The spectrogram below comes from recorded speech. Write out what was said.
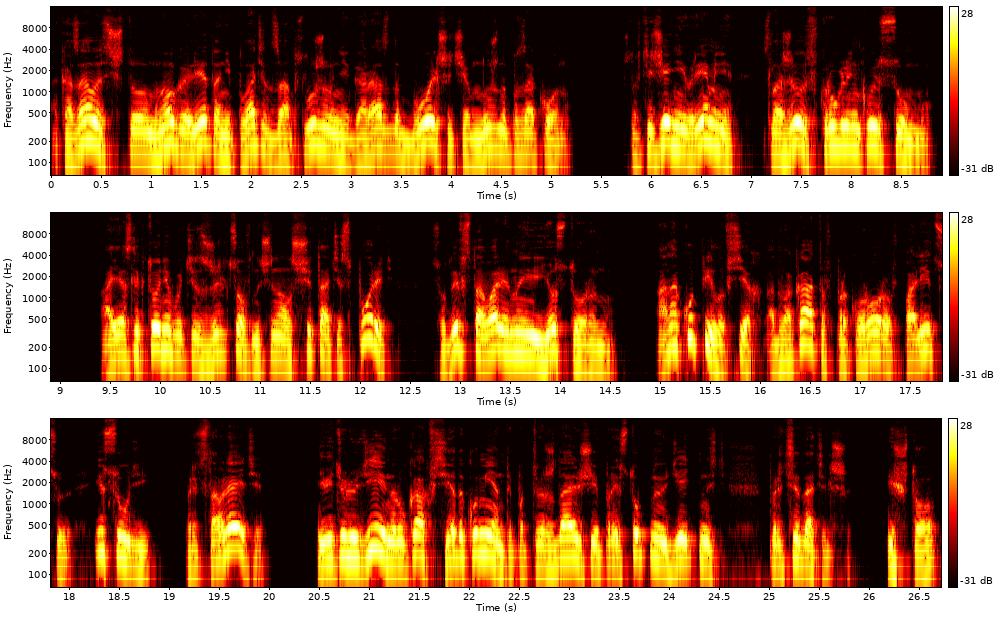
Оказалось, что много лет они платят за обслуживание гораздо больше, чем нужно по закону, что в течение времени сложилось в кругленькую сумму. А если кто-нибудь из жильцов начинал считать и спорить, суды вставали на ее сторону. Она купила всех – адвокатов, прокуроров, полицию и судей. Представляете? И ведь у людей на руках все документы, подтверждающие преступную деятельность председательши. И что?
